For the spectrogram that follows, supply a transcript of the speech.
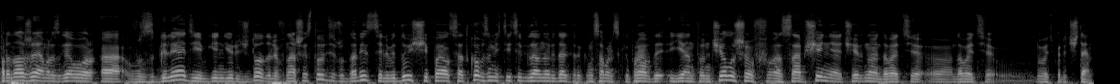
Продолжаем разговор о взгляде. Евгений Юрьевич Додолев в нашей студии, журналист, телеведущий Павел Садков, заместитель главного редактора «Комсомольской правды» я Антон Челышев. Сообщение очередное давайте, э, давайте, давайте прочитаем.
